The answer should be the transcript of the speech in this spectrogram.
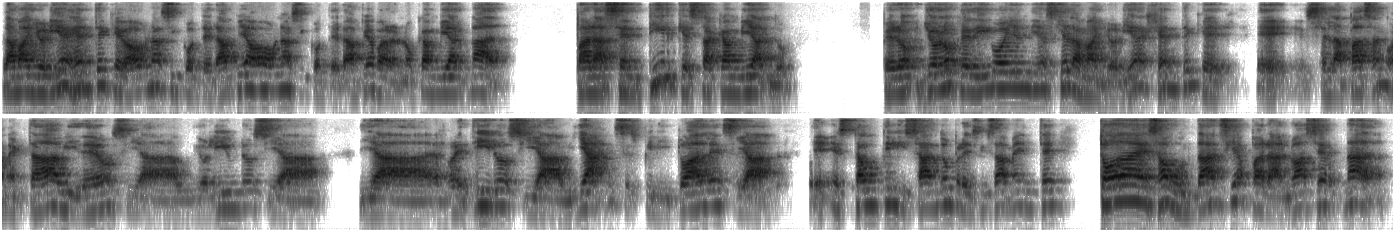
la mayoría de gente que va a una psicoterapia va a una psicoterapia para no cambiar nada, para sentir que está cambiando. Pero yo lo que digo hoy en día es que la mayoría de gente que eh, se la pasa conectada a videos y a audiolibros y a, y a retiros y a viajes espirituales y a, eh, está utilizando precisamente toda esa abundancia para no hacer nada,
